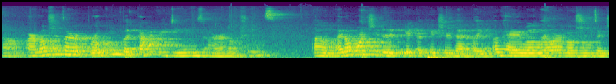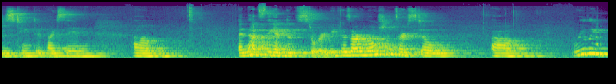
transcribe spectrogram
Um, our emotions are broken, but God redeems our emotions. Um, I don't want you to get the picture that, like, okay, well, now our emotions are just tainted by sin. Um, and that's the end of the story because our emotions are still um, really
